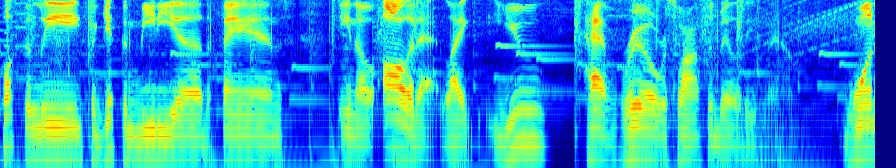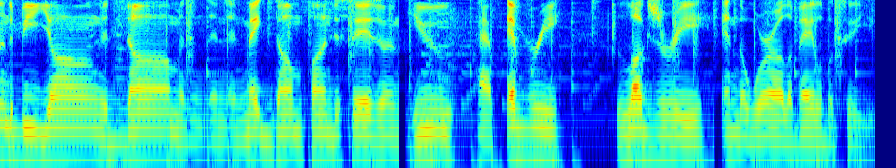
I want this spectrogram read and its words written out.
Fuck the league, forget the media, the fans, you know, all of that. Like you have real responsibilities now. Wanting to be young and dumb and, and, and make dumb fun decisions. You have every luxury in the world available to you.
